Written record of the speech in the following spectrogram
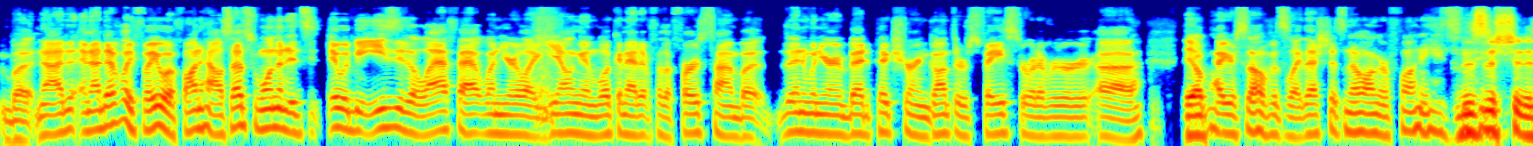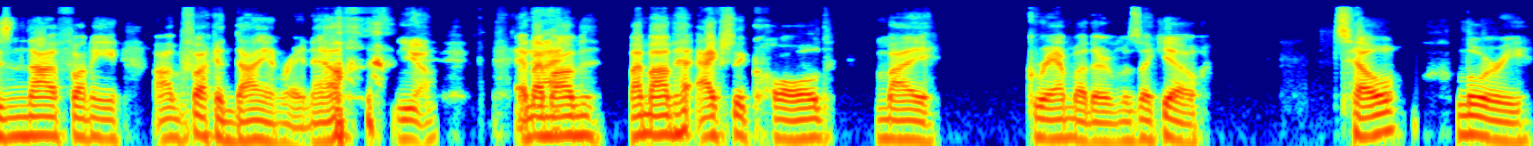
but no and i definitely feel you with funhouse that's one that it's it would be easy to laugh at when you're like young and looking at it for the first time but then when you're in bed picturing gunther's face or whatever uh Yep. by yourself it's like that shit's no longer funny It's This is shit is not funny. I'm fucking dying right now. yeah And And my I- mom, my mom actually called my grandmother and was like, "Yo, tell Lori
